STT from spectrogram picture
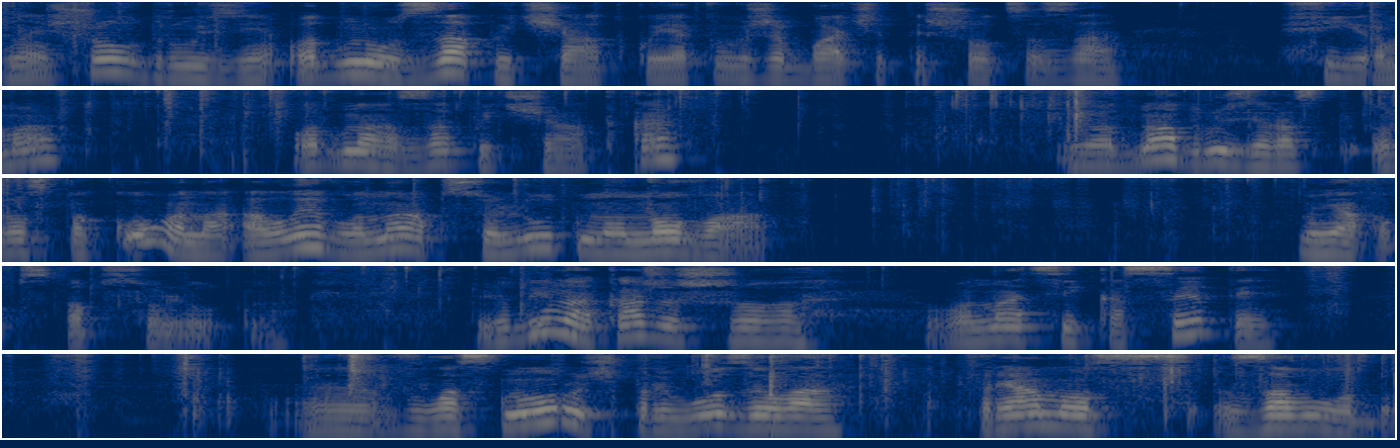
знайшов, друзі, одну запечатку. Як ви вже бачите, що це за фірма. Одна запечатка. І одна, друзі, розпакована, але вона абсолютно нова. Ну, як абс- абсолютно? Людина каже, що вона ці касети е, власноруч привозила прямо з заводу.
